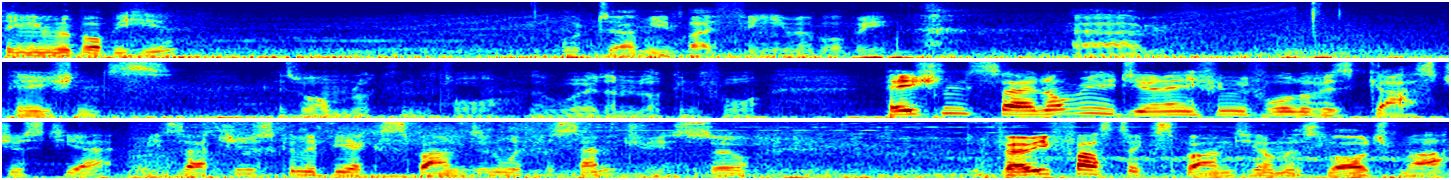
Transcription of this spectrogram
Bobby here. What do I mean by thingy, Bobby? Um, patience is what I'm looking for, the word I'm looking for. Patience, uh, not really doing anything with all of his gas just yet. He's actually just going to be expanding with the sentries, so very fast expand here on this large map.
